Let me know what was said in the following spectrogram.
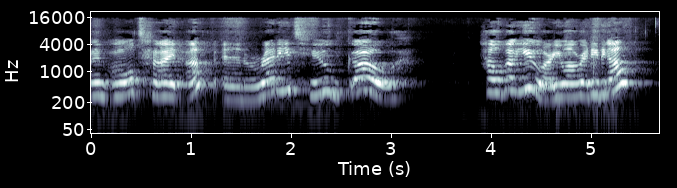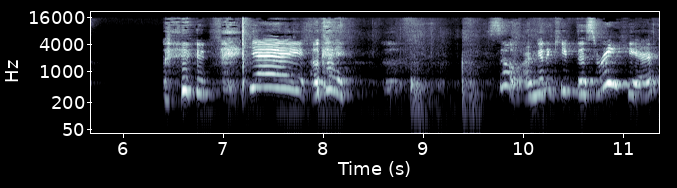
I'm all tied up and ready to go. How about you? Are you all ready to go? Yay! Okay. So I'm gonna keep this right here.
